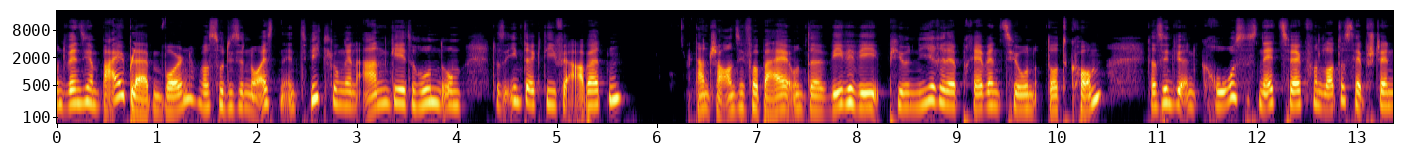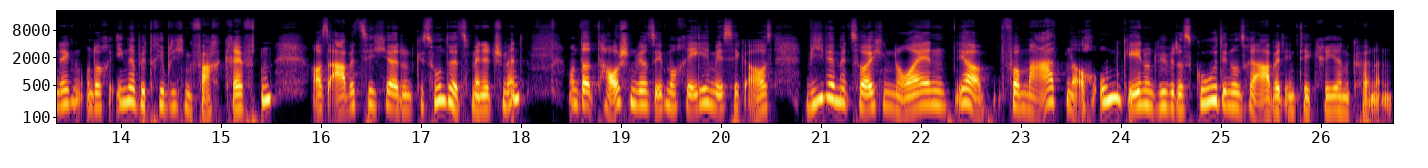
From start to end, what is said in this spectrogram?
Und wenn Sie am Ball bleiben wollen, was so diese neuesten Entwicklungen angeht rund um das interaktive Arbeiten, dann schauen Sie vorbei unter www.pionierederprävention.com. Da sind wir ein großes Netzwerk von lauter Selbstständigen und auch innerbetrieblichen Fachkräften aus Arbeitssicherheit und Gesundheitsmanagement. Und da tauschen wir uns eben auch regelmäßig aus, wie wir mit solchen neuen ja, Formaten auch umgehen und wie wir das gut in unsere Arbeit integrieren können.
